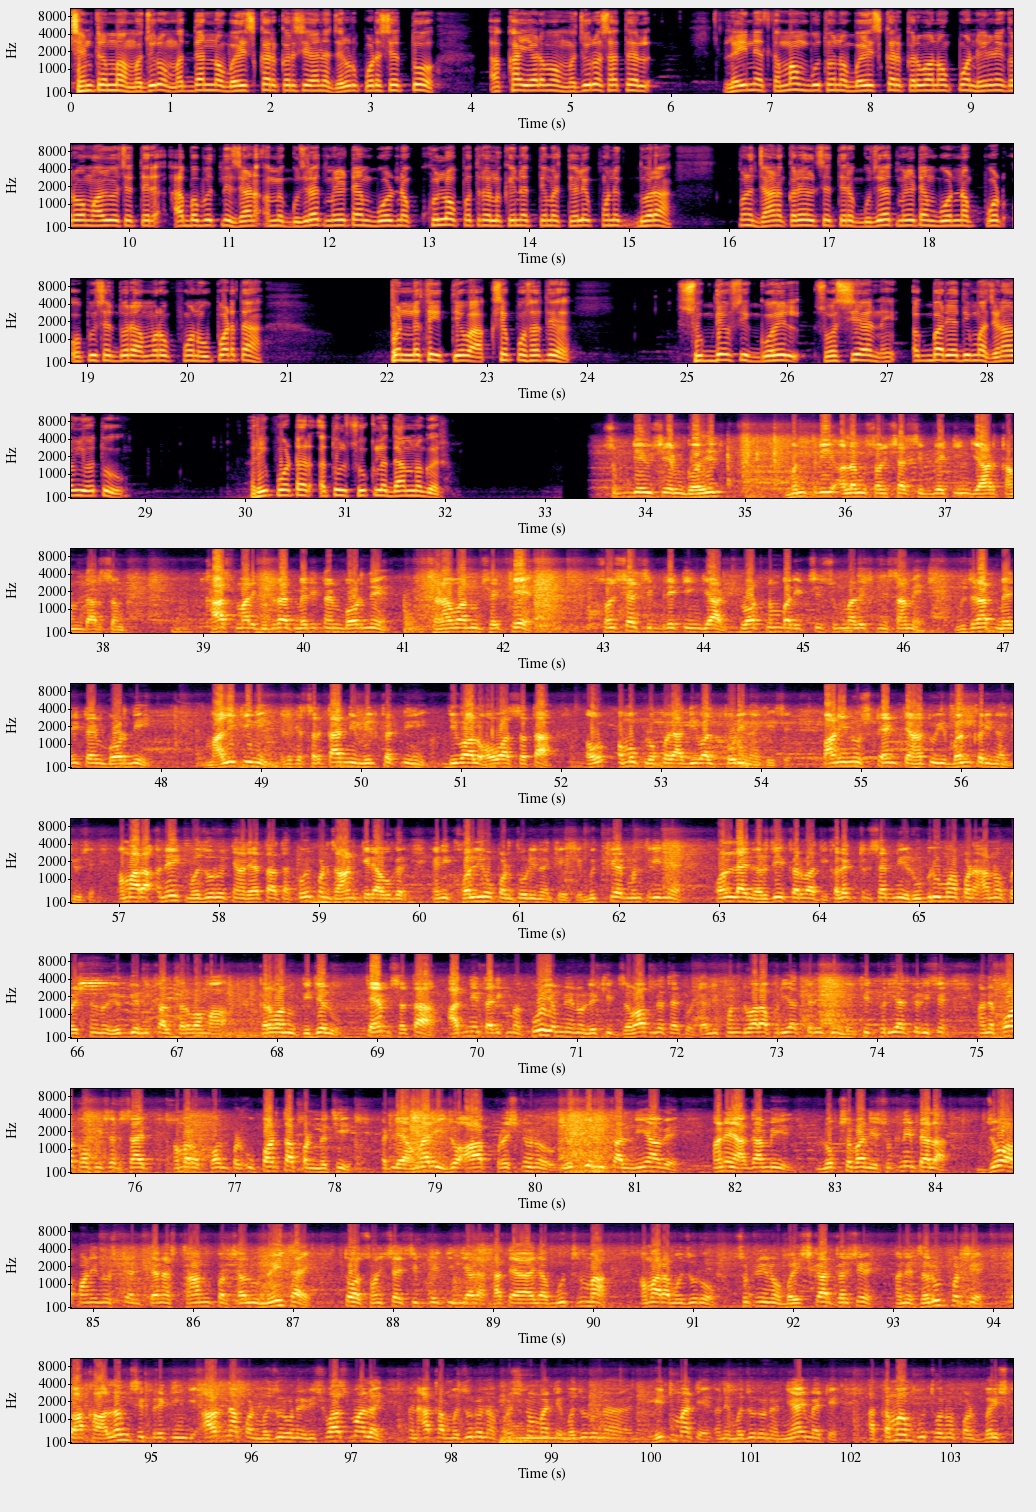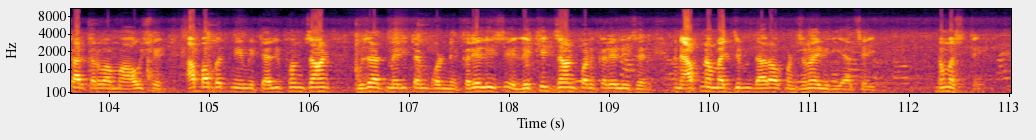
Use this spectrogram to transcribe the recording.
સેન્ટરમાં મજૂરો મતદાનનો બહિષ્કાર કરશે અને જરૂર પડશે તો આખા યાર્ડમાં મજૂરો સાથે લઈને તમામ બૂથોનો બહિષ્કાર કરવાનો પણ નિર્ણય કરવામાં આવ્યો છે. ત્યારે આ બાબતની જાણ અમે ગુજરાત મેરીટાઈમ બોર્ડને ખુલ્લો પત્ર લખીને તેમજ ટેલિફોનિક દ્વારા પણ જાણ કરેલ છે. ત્યારે ગુજરાત મેરીટાઈમ બોર્ડના પોર્ટ ઓફિસર દ્વારા અમારો ફોન ઉપાડતા પણ નથી તેવા આક્ષેપો સાથે સુખદેવસિંહ ગોહિલ સોશિયાની અખબાર યાદીમાં જણાવ્યું હતું. રિપોર્ટર અતુલ શુક્લ, દામનગર. સુખદેવસિંહ ગોહિલ, મંત્રી અલંગ સંસ્થા બ્રેકિંગ યાર્ડ કામદાર સંઘ. ખાસ મારે ગુજરાત મેરીટાઈમ બોર્ડને જણાવવાનું છે કે સંસ્થા બ્રેકિંગ યાર્ડ પ્લોટ નંબર એકસો ચુમ્માલીસની સામે ગુજરાત મેરીટાઈમ બોર્ડની માલિકીની એટલે કે સરકારની મિલકતની દિવાલ હોવા છતાં અમુક લોકોએ આ દિવાલ તોડી નાખી છે. પાણીનું સ્ટેન્ડ ત્યાં હતું, એ બંધ કરી નાખ્યું છે. અમારા અનેક મજૂરો ત્યાં રહેતા હતા, કોઈ પણ જાણ કર્યા વગર એની ખોલીઓ પણ તોડી નાખી છે. મુખ્યમંત્રીને ઓનલાઈન અરજી કરવાથી કલેક્ટર સાહેબની રૂબરૂમાં પણ આનો પ્રશ્નનો યોગ્ય નિકાલ કરવામાં, કરવાનું કીધેલું. તેમ છતાં, આજની તારીખમાં કોઈ અમને એનો લેખિત જવાબ ન થાય, તો ટેલિફોન દ્વારા ફરિયાદ કરી છે, લેખિત ફરિયાદ કરી છે અને પોર્ટ ઓફિસર સાહેબ અમારો ફોન પણ ઉપાડતા પણ નથી. એટલે અમારી જો આ પ્રશ્નનો યોગ્ય નિકાલ નહીં આવે અને આગામી લોકસભાની ચૂંટણી પહેલાં જો આ પાણીનું સ્ટેન્ડ તેના સ્થાન ઉપર ચાલુ નહીં થાય, તો સંસદ સિબ્રેકિંગ યાર્ડ ખાતે આવેલા બૂથમાં અમારા મજૂરો ચૂંટણીનો બહિષ્કાર કરશે અને જરૂર પડશે તો આખા અલંગ સિબ્રેકિંગ આજના પણ મજૂરોને વિશ્વાસમાં લઈ અને આખા મજૂરોના પ્રશ્નો માટે, મજૂરોના હિત માટે અને મજૂરોના ન્યાય માટે આ તમામ બૂથોનો પણ બહિષ્કાર કરવામાં આવશે. આ બાબતની અમે ટેલિફોન જાણ ગુજરાત મેરીટાઈમ બોર્ડને કરેલી છે, લેખિત જાણ પણ કરેલી છે અને આપના માધ્યમ દ્વારા પણ જણાવી રહ્યા છે. નમસ્તે.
